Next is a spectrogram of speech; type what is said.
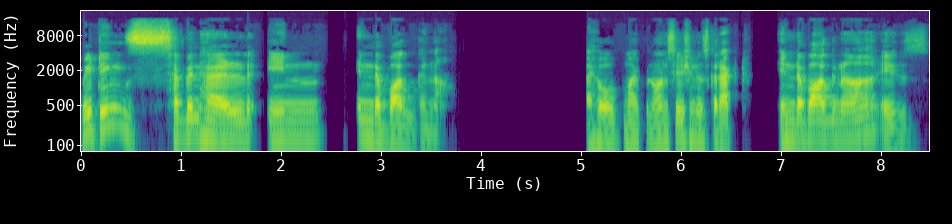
Meetings have been held in Indabagna. I hope my pronunciation is correct. Indabagna is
